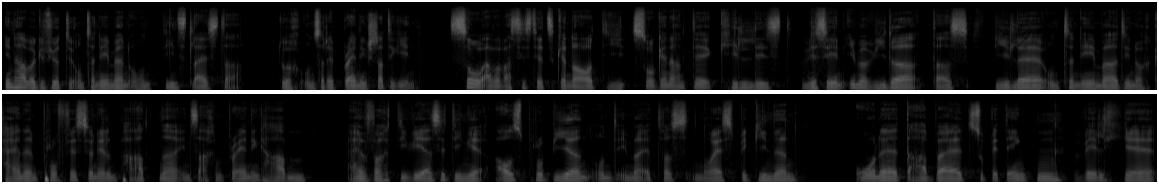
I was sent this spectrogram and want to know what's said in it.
inhabergeführte Unternehmen und Dienstleister durch unsere Branding-Strategien. So, aber was ist jetzt genau die sogenannte Kill-List? Wir sehen immer wieder, dass viele Unternehmer, die noch keinen professionellen Partner in Sachen Branding haben, einfach diverse Dinge ausprobieren und immer etwas Neues beginnen ohne dabei zu bedenken, welche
